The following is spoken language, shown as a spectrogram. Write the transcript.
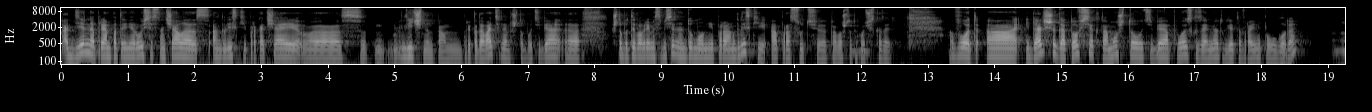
отдельно прям потренируйся сначала с английский прокачай э, с личным там преподавателем, чтобы у тебя, чтобы ты во время собеседования думал не про английский, а про суть того, что ты хочешь сказать. Вот. А, и дальше готовься к тому, что у тебя поиск займет где-то в районе полугода. Угу.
